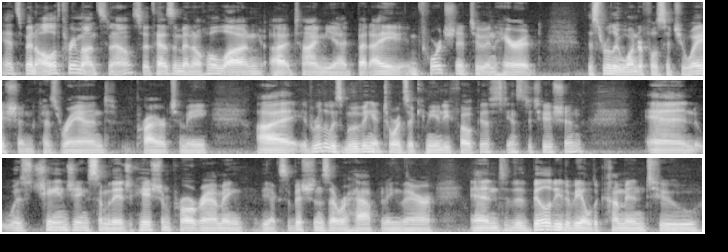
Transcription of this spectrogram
Yeah, it's been all of three months now, so it hasn't been a whole long uh, time yet, but I am fortunate to inherit this really wonderful situation because Rand, prior to me, uh, it really was moving it towards a community-focused institution and was changing some of the education programming, the exhibitions that were happening there, and the ability to be able to come into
